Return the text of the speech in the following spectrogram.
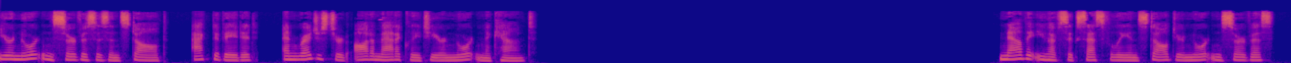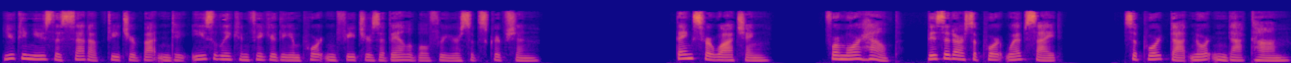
Your Norton service is installed, activated, and registered automatically to your Norton account. Now that you have successfully installed your Norton service, you can use the Setup feature button to easily configure the important features available for your subscription. Thanks for watching. For more help, visit our support website support.norton.com.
